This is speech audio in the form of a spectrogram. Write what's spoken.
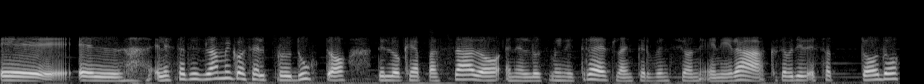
eh, el, el Estado Islámico es el producto de lo que ha pasado en el 2003, la intervención en Irak, es decir, está todo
